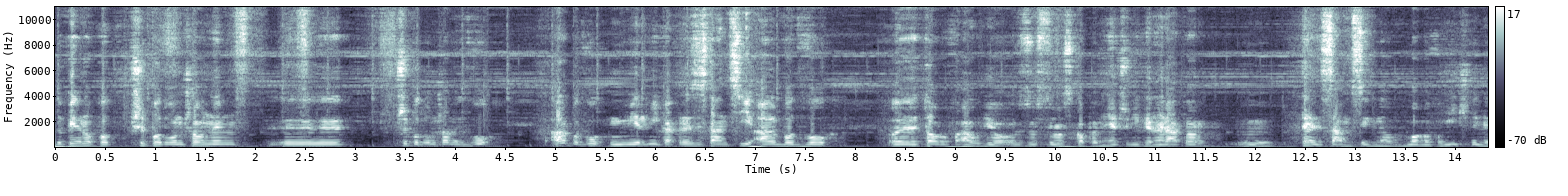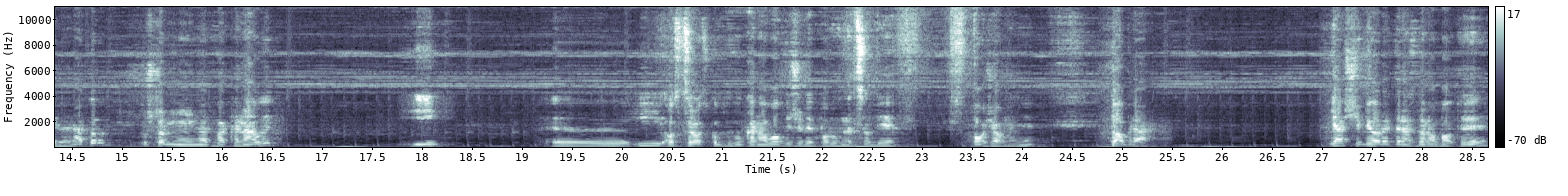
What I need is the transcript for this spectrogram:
dopiero po, przy podłączonym yy, przy podłączonych dwóch albo dwóch miernikach rezystancji, albo dwóch torów audio z oscyloskopem, nie? Czyli generator, ten sam sygnał monofoniczny generator puszczony na dwa kanały i yy, i oscyloskop dwukanałowy, żeby porównać sobie poziomy, nie? Dobra, ja się biorę teraz do roboty,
